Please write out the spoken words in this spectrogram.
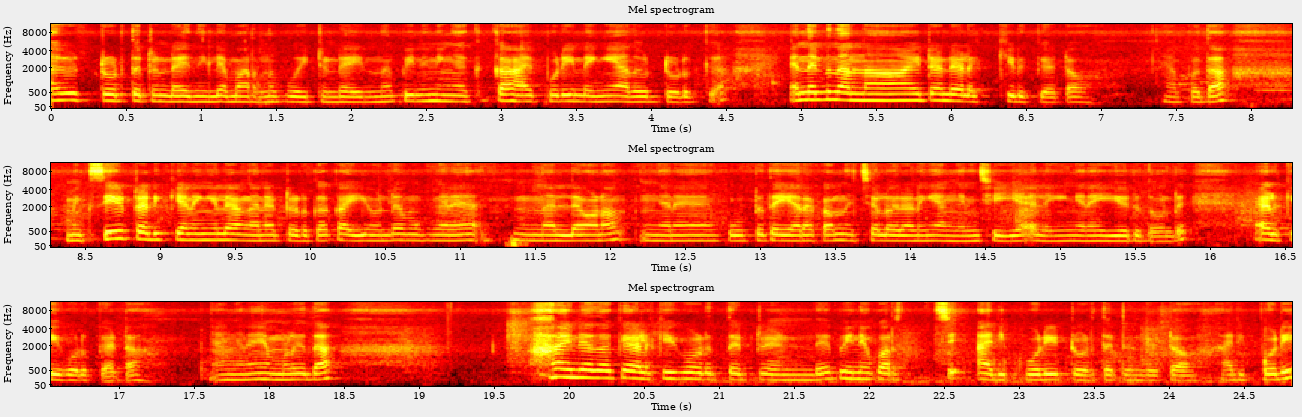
അത് ഇട്ട് കൊടുത്തിട്ടുണ്ടായിരുന്നില്ല മറന്നു പോയിട്ടുണ്ടായിരുന്നു. പിന്നെ നിങ്ങൾക്ക് കായപ്പൊടി ഉണ്ടെങ്കിൽ അത് ഇട്ട് കൊടുക്കുക എന്നിട്ട് നന്നായിട്ട് ഇളക്കി എടുക്കുക കേട്ടോ. അപ്പോൾ ഇതാ മിക്സി ഇട്ടടിക്കുകയാണെങ്കിൽ അങ്ങനെ ഇട്ടെടുക്കുക കൈ കൊണ്ട് നമുക്കിങ്ങനെ നല്ലവണ്ണം ഇങ്ങനെ കൂട്ട് തയ്യാറാക്കാൻ നിച്ചുള്ളവരാണെങ്കിൽ അങ്ങനെ ചെയ്യുക. അല്ലെങ്കിൽ ഇങ്ങനെ ഈ ഒരു ഇതുകൊണ്ട് ഇളക്കി കൊടുക്കുക കേട്ടോ. അങ്ങനെ നമ്മളിതാ അതിന്റെ അതൊക്കെ ഇളക്കി കൊടുത്തിട്ടുണ്ട്. പിന്നെ കുറച്ച് അരിപ്പൊടി ഇട്ട് കൊടുത്തിട്ടുണ്ട് കേട്ടോ അരിപ്പൊടി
